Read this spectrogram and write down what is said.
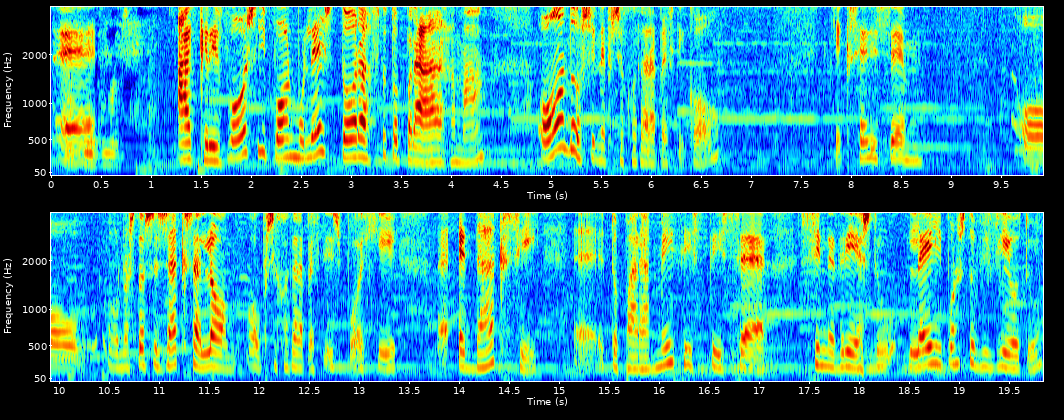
Ε, ακριβώς λοιπόν μου λες τώρα αυτό το πράγμα όντως είναι ψυχοθεραπευτικό και ξέρεις ε, ο γνωστός Ζακ Σαλόμ, ο ψυχοθεραπευτής που έχει ε, εντάξει ε, το παραμύθι στις ε, συνεδρίες του, λέει λοιπόν στο βιβλίο του,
